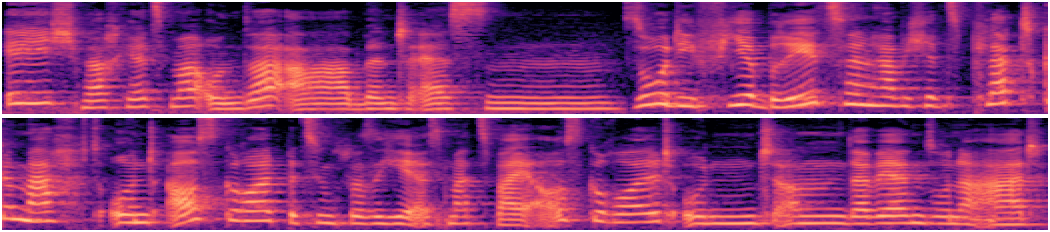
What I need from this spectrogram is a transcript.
Ich mache jetzt mal unser Abendessen. So, die vier Brezeln habe ich jetzt platt gemacht und ausgerollt, beziehungsweise hier erstmal zwei ausgerollt und ähm, da werden so eine Art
